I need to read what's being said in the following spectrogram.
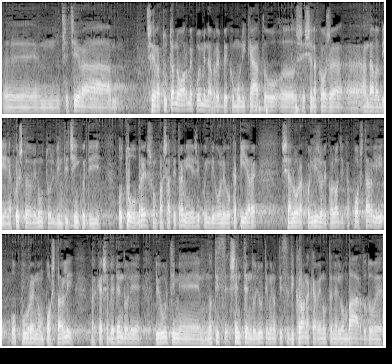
eh, se c'era c'era tutta norma e poi me ne avrebbe comunicato eh, se, se, la cosa eh, andava bene. Questo è avvenuto il 25 di ottobre, sono passati tre mesi, quindi volevo capire se allora quell'isola ecologica può star lì oppure non può star lì, perché se le, le notizie, sentendo le ultime notizie di cronaca avvenute nel Lombardo, dove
